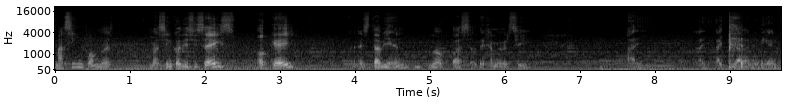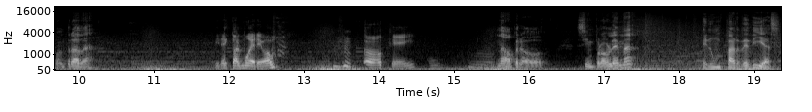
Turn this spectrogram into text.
Más 5. Más, más 5, 16. Ok. Está bien. No pasa. Déjame ver si hay, hay, hay tirada enemiga encontrada. Directo al muere, vamos. ok. No, pero sin problema. En un par de días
